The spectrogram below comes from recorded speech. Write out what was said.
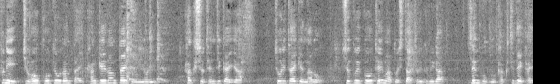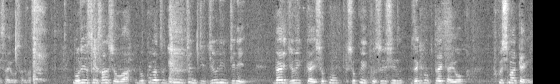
国地方公共団体関係団体等により各種展示会や調理体験など食育をテーマとした取り組みが全国各地で開催をされます。農林水産省は6月11日12日に第11回食食育推進全国大会を福島県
